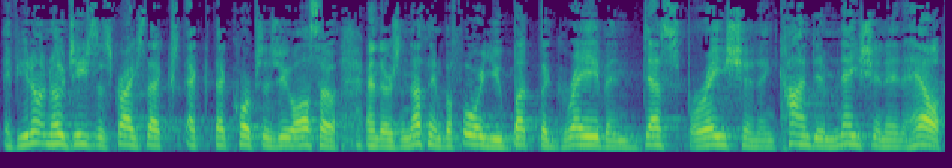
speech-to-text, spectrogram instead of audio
If you don't know Jesus Christ, that, that corpse is you also, and there's nothing before you but the grave and desperation and condemnation in hell.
